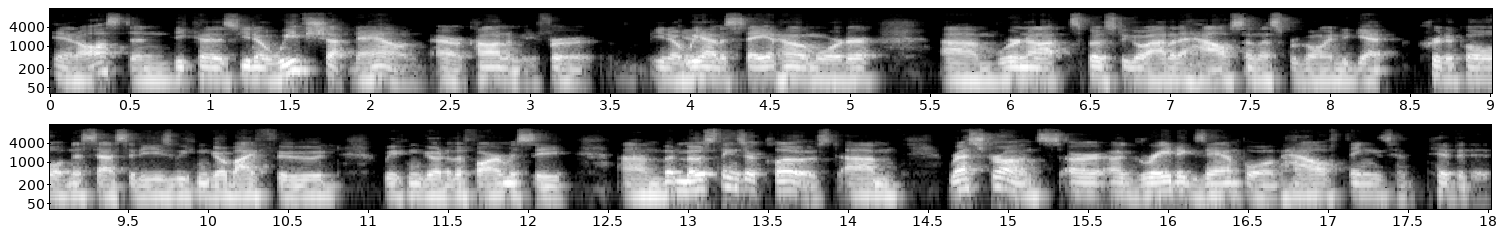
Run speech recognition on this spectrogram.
in Austin because you know we've shut down our economy for you know, yeah. we have a stay at home order. Um, we're not supposed to go out of the house unless we're going to get critical necessities. We can go buy food. We can go to the pharmacy. Um, but most things are closed. Um, restaurants are a great example of how things have pivoted.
